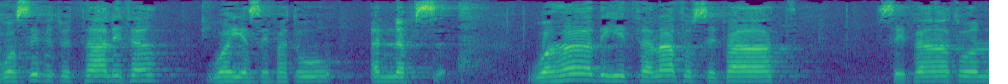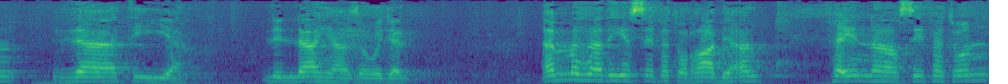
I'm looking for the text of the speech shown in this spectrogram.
والصفة الثالثة وهي صفة النفس. وهذه الثلاث صفات صفات ذاتية لله عز وجل. أما هذه الصفة الرابعة فإنها صفة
